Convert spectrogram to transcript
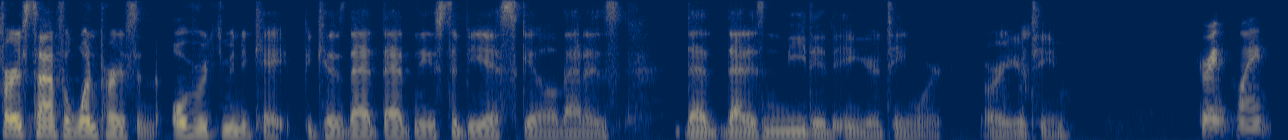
first time for one person, over communicate because that that needs to be a skill that is that that is needed in your teamwork or your team. Great point.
